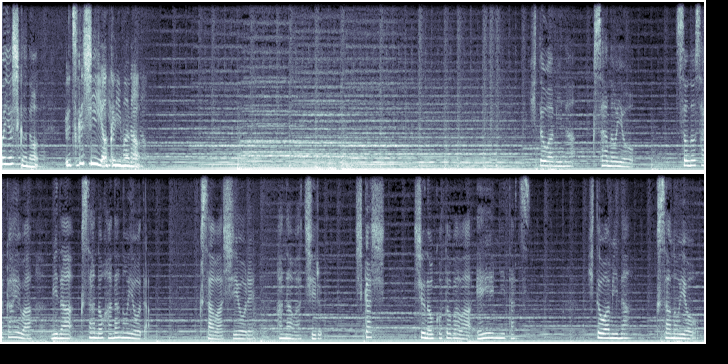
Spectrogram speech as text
藤よし子の美しい贈り物。人は皆草のよう。その栄えは皆草の花のようだ。草はしおれ花は散る。しかし主の言葉は永遠に立つ。人は皆草のよう。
